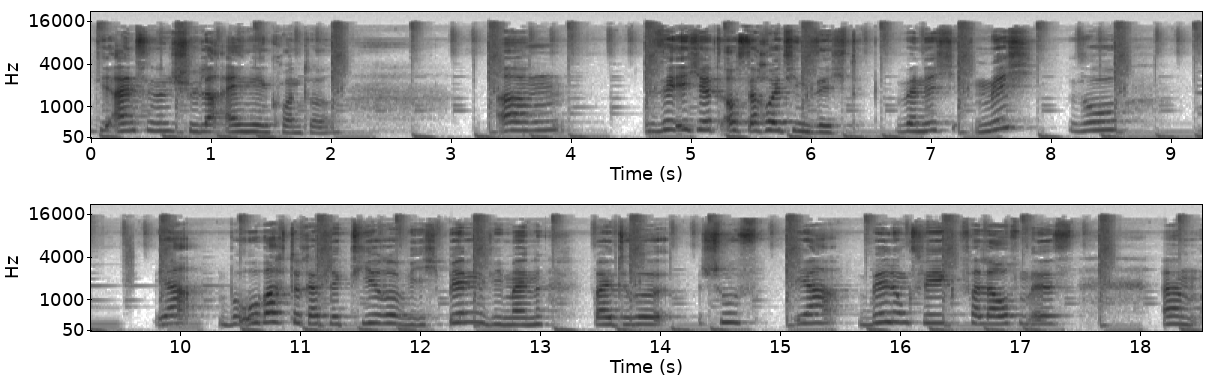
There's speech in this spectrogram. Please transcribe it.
die einzelnen Schüler eingehen konnte. Ähm, sehe ich jetzt aus der heutigen Sicht. Wenn ich mich so ja, beobachte, reflektiere, wie ich bin, wie mein weitere Schuf ja, Bildungsweg verlaufen ist, ähm,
